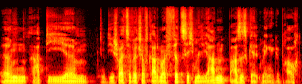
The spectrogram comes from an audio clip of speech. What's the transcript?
ähm, hat die, ähm, die Schweizer Wirtschaft gerade mal 40 Milliarden Basisgeldmenge gebraucht.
